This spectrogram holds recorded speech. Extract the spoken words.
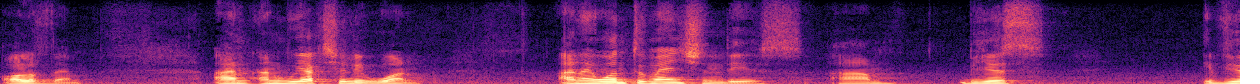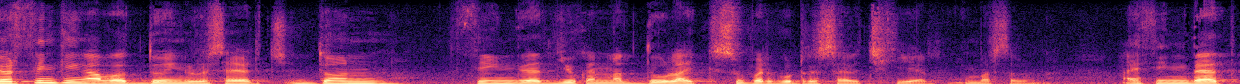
all of them. And, and we actually won. And I want to mention this um, because if you're thinking about doing research, don't think that you cannot do like super good research here in Barcelona. I think that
